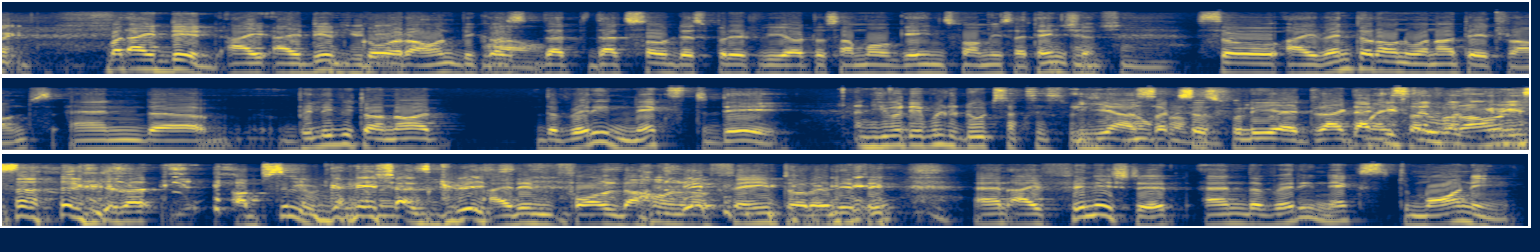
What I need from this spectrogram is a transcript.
Right. But I did. I, I did You go did. around because Wow. that that's how desperate we are to somehow gain Swami's attention. Attention. So I went around one not eight rounds, and uh, believe it or not, the very next day. And you were able to do it successfully. Yeah, no problem. successfully. I dragged That myself around. grace. That- absolutely. Ganesha's grace. I didn't fall down or faint or anything. And I finished it. And the very next morning,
